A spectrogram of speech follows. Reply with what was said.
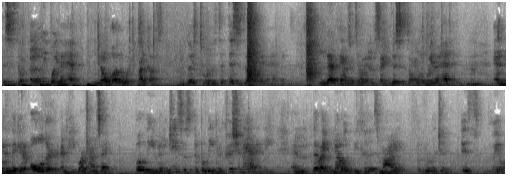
this is the only way to heaven. No other way. Like us. You guys told us that this is the only way to heaven. And their parents are telling them the same. This is the only way to heaven. Mm-hmm. And then they get older and people are trying to say, believe in Jesus and believe in Christianity. And they're like, no, because my religion is real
